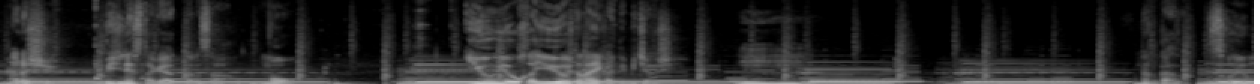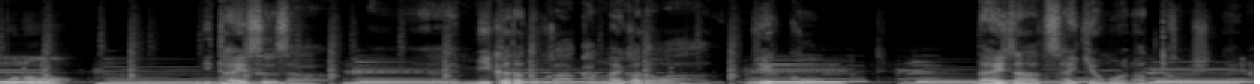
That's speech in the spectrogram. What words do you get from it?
うん。ある種ビジネスだけだったらさもう有用か有用じゃないかで見ちゃうし。うんうん。なんかそういうものに対するさえー見方とか考え方は結構大事だなって最近思うようになったかもしれないな、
